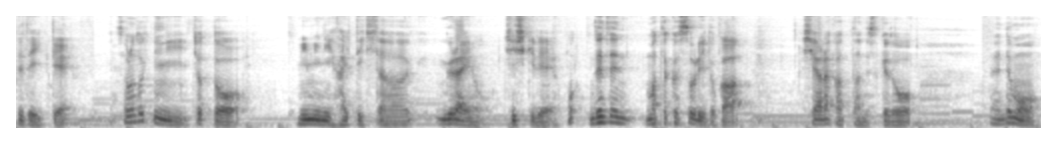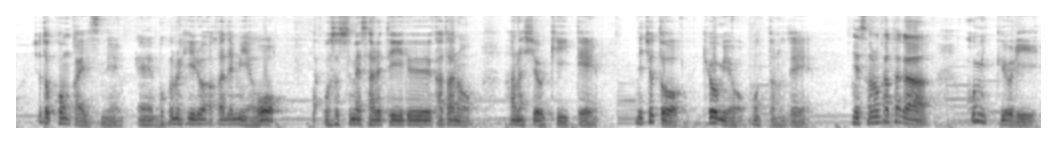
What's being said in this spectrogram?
出ていてその時にちょっと耳に入ってきたぐらいの知識で全然全くストーリーとか知らなかったんですけどでもちょっと今回ですね、え僕のヒーローアカデミアをおすすめされている方の話を聞いてでちょっと興味を持ったのででその方がコミックより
